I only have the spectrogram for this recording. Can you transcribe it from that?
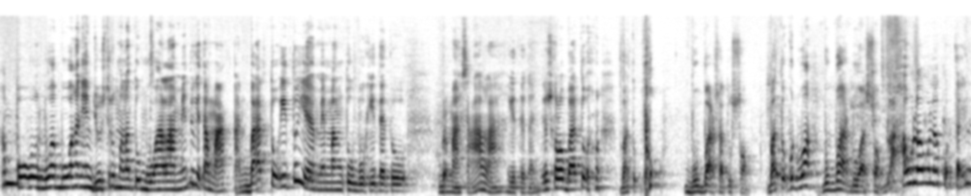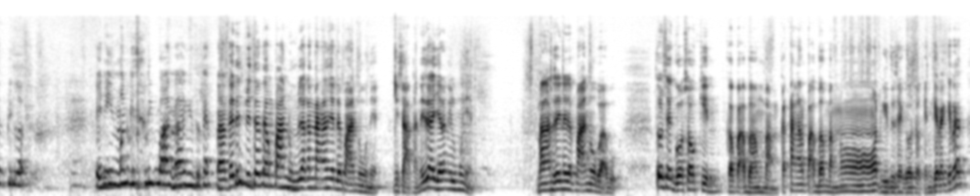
buah-buahan yang justru malah tumbuh alami itu kita makan batu itu ya memang tubuh kita tuh bermasalah gitu kan. Terus kalau batuk, batuk puh, bubar satu som. Batuk kedua bubar dua som. La haula wala quwata illa billah. Ini iman kita di mana gitu kan. Nah, tadi bicara tentang panu, misalkan tangannya ada panu nih. Misalkan, ini ajaran ilmunya. Tangan saya ini ada panu, Pak Bu. Terus saya gosokin ke Pak Bambang, ke tangan Pak Bambang, not gitu saya gosokin. Kira-kira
